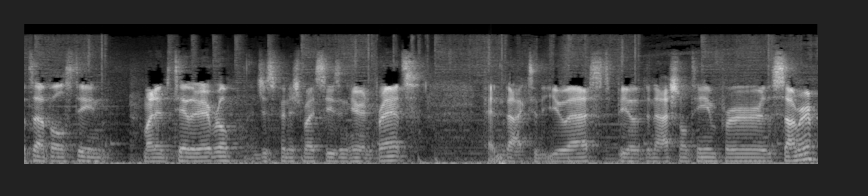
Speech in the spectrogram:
What's up, Olsztyn? My name's Taylor Averill. I just finished my season here in France, heading back to the US to be with the national team for the summer,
